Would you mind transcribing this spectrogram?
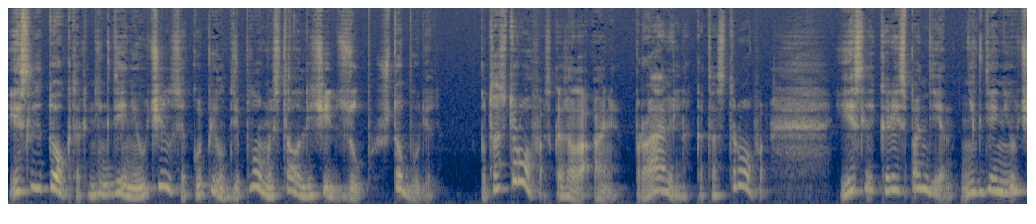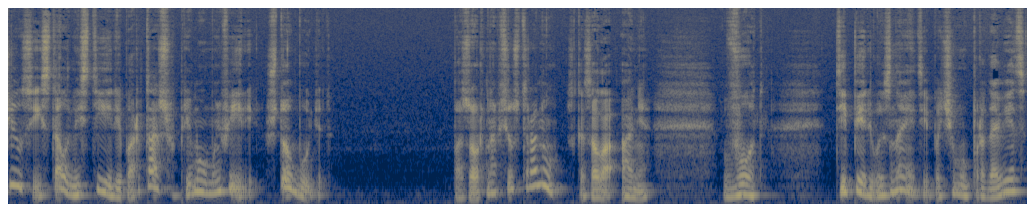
Если доктор нигде не учился, купил диплом и стал лечить зуб, что будет? Катастрофа, сказала Аня. Правильно, катастрофа. Если корреспондент нигде не учился и стал вести репортаж в прямом эфире, что будет? Позор на всю страну, сказала Аня. Вот, теперь вы знаете, почему продавец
